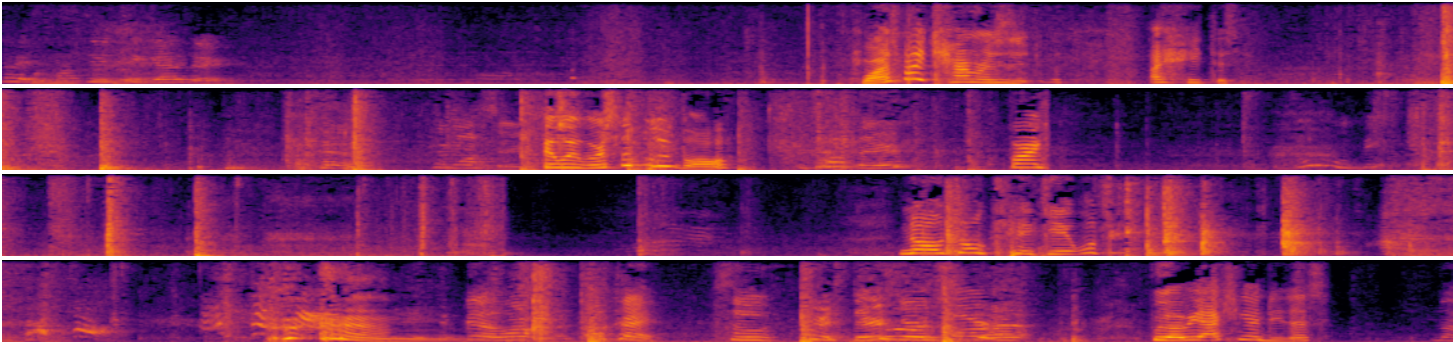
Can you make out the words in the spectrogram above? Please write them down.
Guys, let's do it together. Why is my camera? I hate this. Hey, wait, where's the blue ball? It's out there. Brian. No, don't kick it. What's? Yeah, well, okay. So, Chris, there's your car. Wait, are we actually gonna do this? No.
